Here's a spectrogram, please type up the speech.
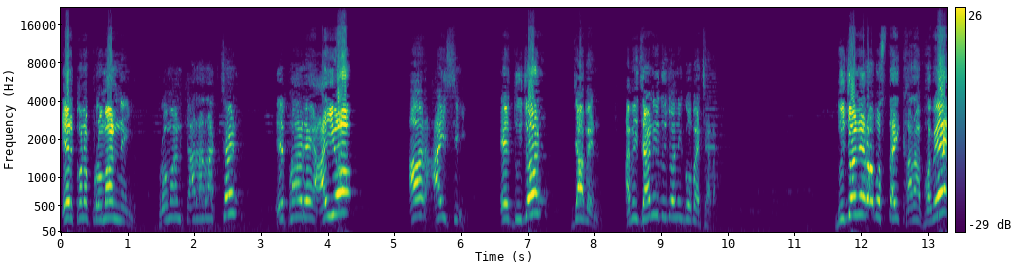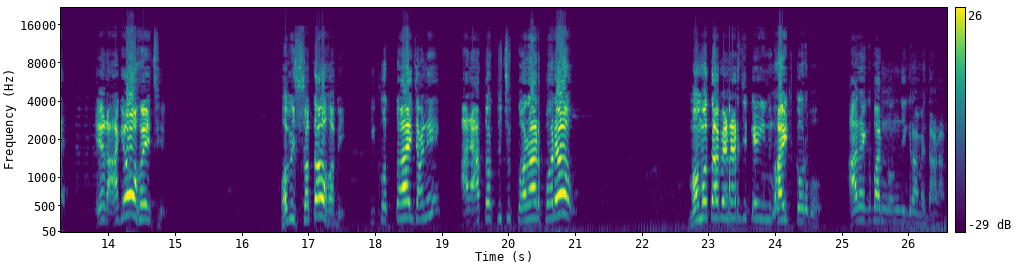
এর কোনো প্রমাণ নেই। প্রমাণ কারা রাখছেন? এফআইআর আইও আর আইসি, এ দুজন যাবেন। আমি জানি দুজনই গো বেচারা দুজনের অবস্থাই খারাপ হবে। এর আগেও হয়েছে। ভবিষ্যতেও হবে। কি করতে হয় জানি? আর এত কিছু করার পরেও মমতা ব্যানার্জিকে ইনভাইট করব। আরেকবার নন্দীগ্রামে দাঁড়ান।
